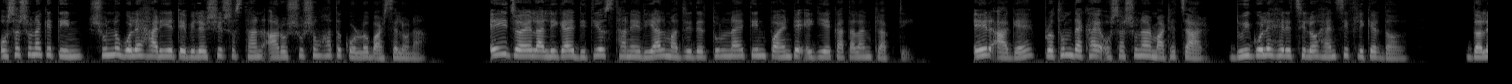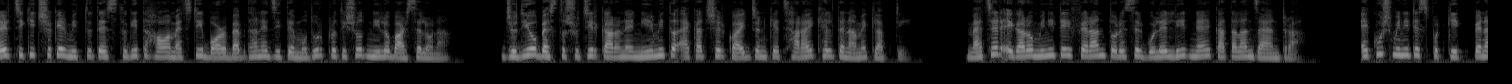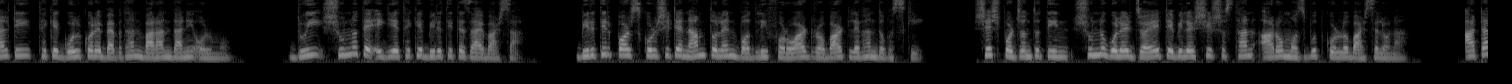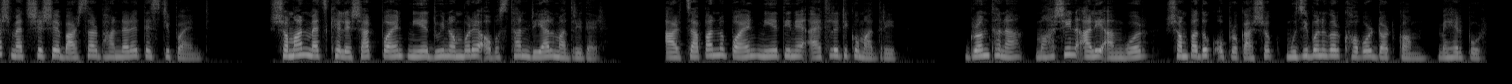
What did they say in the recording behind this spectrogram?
ওসাসুনাকে তিন শূন্য গোলে হারিয়ে টেবিলের শীর্ষস্থান আরও সুসংহত করল বার্সেলোনা। এই জয়ে লা লিগায় দ্বিতীয় স্থানে রিয়াল মাদ্রিদের তুলনায় তিন পয়েন্টে এগিয়ে কাতালান ক্লাবটি। এর আগে প্রথম দেখায় ওসাসুনার মাঠে চার, দুই গোলে হেরেছিল হ্যান্সি ফ্লিকের দল। দলের চিকিৎসকের মৃত্যুতে স্থগিত হওয়া ম্যাচটি বড় ব্যবধানে জিতে মধুর প্রতিশোধ নিল বার্সেলোনা। যদিও ব্যস্ত সূচির কারণে নির্মিত একাদশের কয়েকজনকে ছাড়াই খেলতে নামে ক্লাবটি। ম্যাচের এগারো মিনিটেই ফেরান তোরেসের গোলে লিড নেয় কাতালান জায়ান্টরা। একুশ মিনিটে স্পুটকিক পেনাল্টি থেকে গোল করে ব্যবধান বাড়ান দানি ওলমো। দুই শূন্যতে এগিয়ে থেকে বিরতিতে যায় বার্সা। বিরতির পর স্কোরশিটে নাম তোলেন বদলি ফরওয়ার্ড রবার্ট লেভানদোভস্কি। শেষ পর্যন্ত তিন শূন্য গোলের জয়ে টেবিলের শীর্ষস্থান আরও মজবুত করল বার্সেলোনা। আটাশ ম্যাচ শেষে বার্সার ভান্ডারে তেষ্টি পয়েন্ট। সমান ম্যাচ খেলে ষাট পয়েন্ট নিয়ে দুই নম্বরে অবস্থান রিয়াল মাদ্রিদের। আর চাপান্ন পয়েন্ট নিয়ে তিনে অ্যাথলেটিকো মাদ্রিদ। গ্রন্থনা মহাসিন আলী আঙ্গুয়ার সম্পাদক ও প্রকাশক মুজিবনগর খবর ডট কম মেহেরপুর।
